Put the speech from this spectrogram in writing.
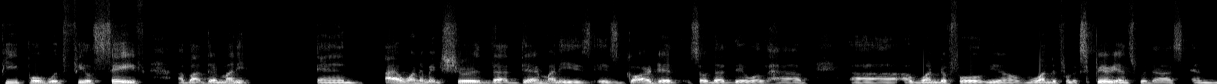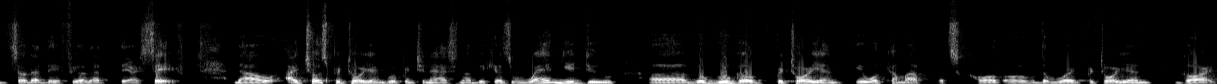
people would feel safe about their money. And I want to make sure that their money is, is guarded so that they will have uh, a wonderful, you know, wonderful experience with us, and so that they feel that they are safe. Now, I chose Praetorian Group International because when you do uh, go Google Praetorian, it will come up what's called or the word Praetorian Guard.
